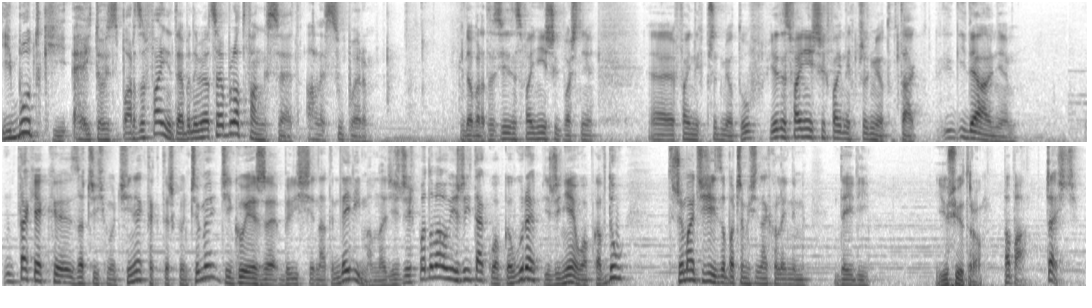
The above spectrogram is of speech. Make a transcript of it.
I budki. Ej, to jest bardzo fajnie, to ja będę miał cały Bloodfang set, ale super. Dobra, to jest jeden z fajniejszych właśnie e, fajnych przedmiotów. Jeden z fajniejszych fajnych przedmiotów, tak, idealnie. Tak jak e, zaczęliśmy odcinek, tak też kończymy. Dziękuję, że byliście na tym daily. Mam nadzieję, że się podobało. Jeżeli tak, łapka w górę. Jeżeli nie, łapka w dół. Trzymajcie się i zobaczymy się na kolejnym daily już jutro. Pa, pa. Cześć.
